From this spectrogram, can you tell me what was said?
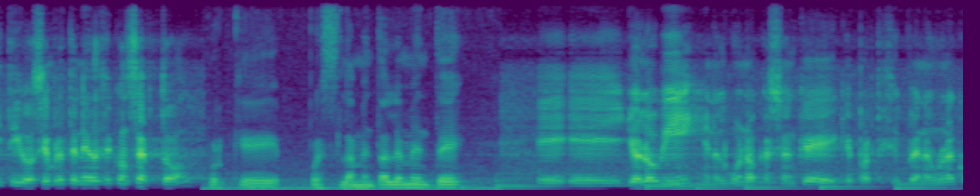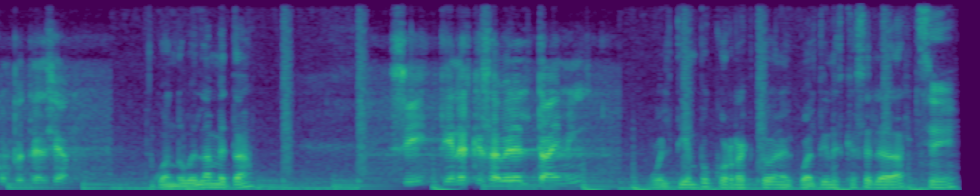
y te digo, siempre he tenido ese concepto. Porque, pues lamentablemente, Eh, eh, yo lo vi en alguna ocasión que, que participé en alguna competencia. cuando ves la meta Sí, tienes que saber el timing, o el tiempo correcto en el cual tienes que acelerar, Sí,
